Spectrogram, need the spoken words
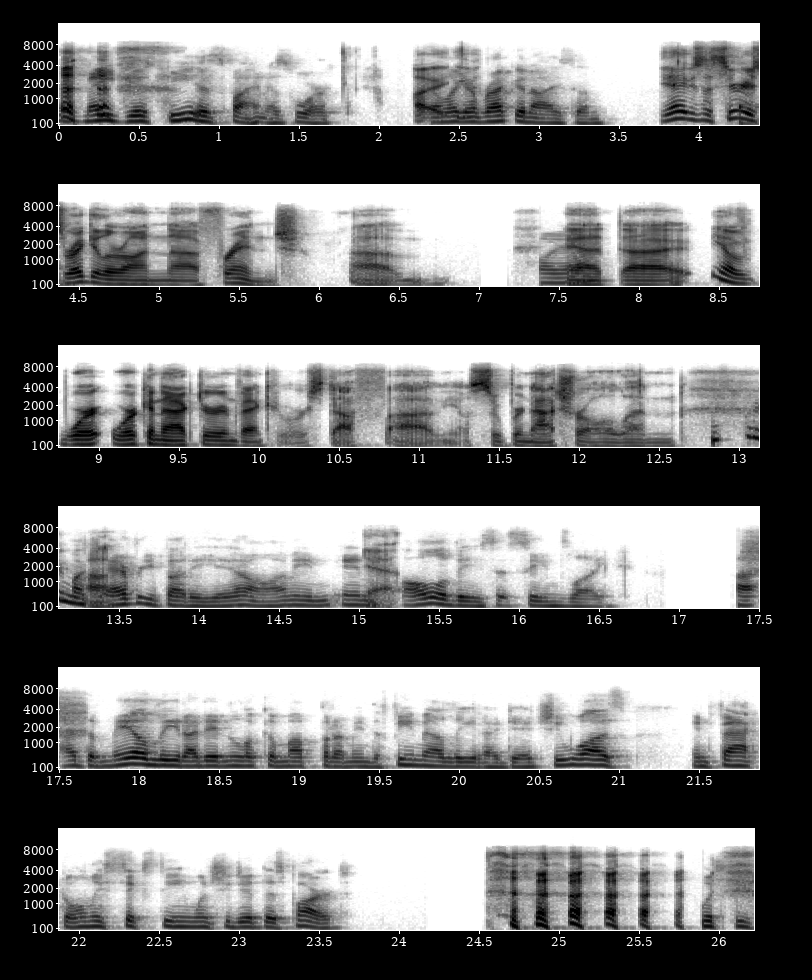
it may just be his finest work. I, I like I recognize him. Yeah, he was a series regular on uh, Fringe. Um, Oh, yeah. and uh, you know work working actor in Vancouver stuff. Uh, you know, Supernatural and it's pretty much uh, everybody. You know, I mean, in yeah. all of these, it seems like uh, the male lead, I didn't look him up, but I mean, the female lead, I did. She was, in fact, only 16 when she did this part. which she's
